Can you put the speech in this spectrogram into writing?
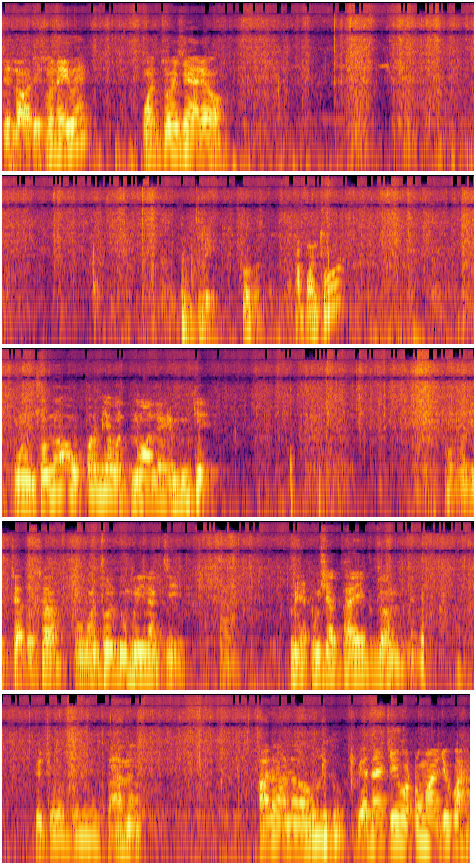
કેટલો અઢીસો નહીં હોય? પાંચસો છે અરે પંચો? પાંચસો ના ઉપર બે વધનો લે એમ કે. ઈચ્છા તો છે. ઓમાં થોડી ડુંગળી નાખજે. મેઠું શાક થાય એકદમ. તે જો તમે તાને અરે અને શું કીધું? બે દાચે ઓટો મારજો પા.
